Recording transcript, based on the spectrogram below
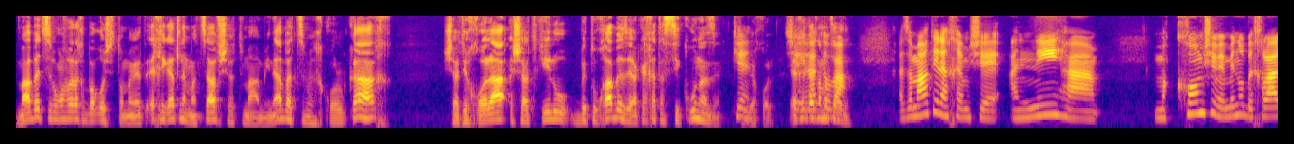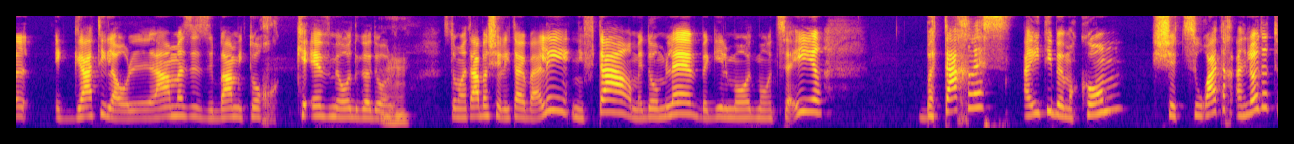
מה בעצם עובר לך בראש? זאת אומרת, איך הגעת למצב שאת מאמינה בעצמך כל כך, שאת יכולה, שאת כאילו בטוחה בזה, לקחת את הסיכון הזה, כן, כביכול. איך שאלה טובה. הזה? אז אמרתי לכם שאני, המקום שממנו בכלל הגעתי לעולם הזה, זה בא מתוך כאב מאוד גדול. מהמם. זאת אומרת, אבא של איתי בעלי נפטר מדום לב בגיל מאוד מאוד צעיר. בתכלס, הייתי במקום שצורת, אני לא יודעת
